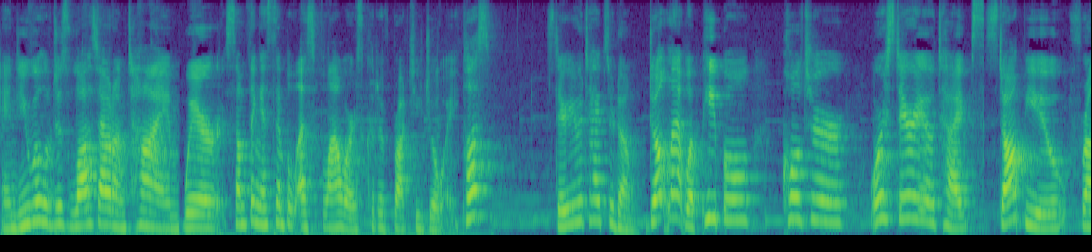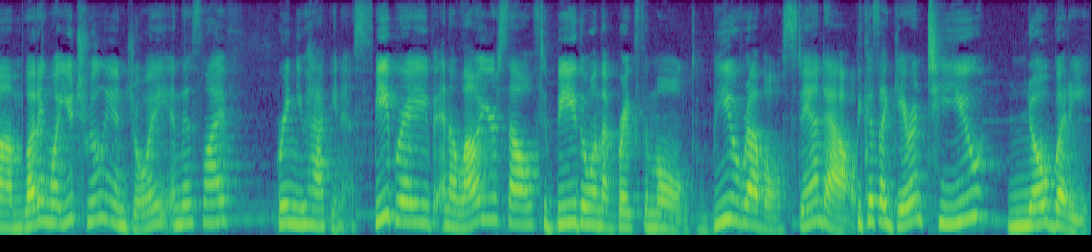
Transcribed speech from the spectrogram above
and you will have just lost out on time where something as simple as flowers could have brought you joy. Plus, stereotypes are dumb. Don't let what people, culture, or stereotypes stop you from letting what you truly enjoy in this life bring you happiness. Be brave and allow yourself to be the one that breaks the mold. Be a rebel, stand out, because I guarantee you, nobody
